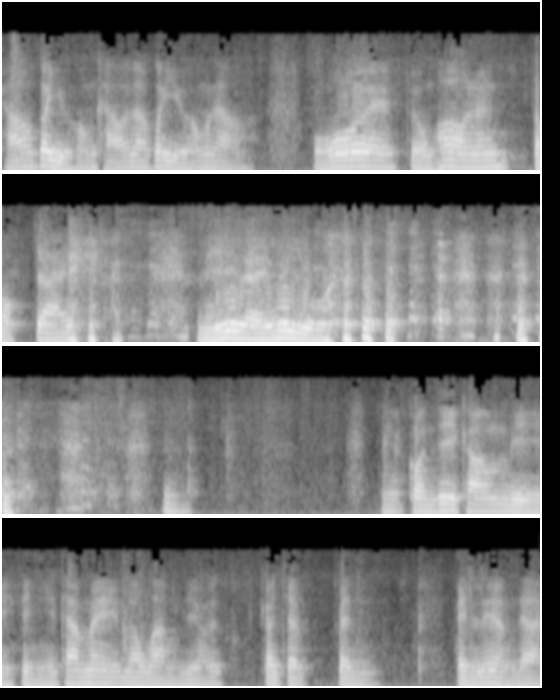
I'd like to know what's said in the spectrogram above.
เขาก็อยู่ของเขาเราก็อยู่ของเรา โอ้ยหลวงพ่อนั้นตกใจหนีเลยไม่อยู่คนที่เขามีสิ่งนี้ถ้าไม่ระวังเดี๋ยวก็จะเป็นเป็นเรื่องได้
